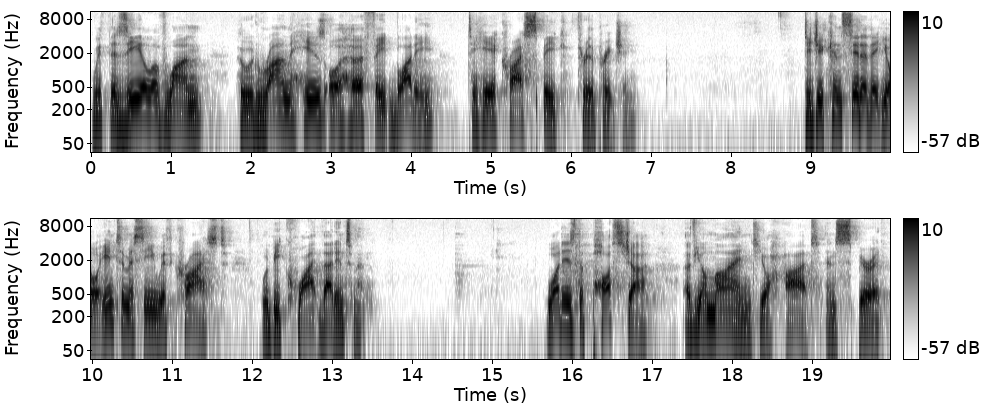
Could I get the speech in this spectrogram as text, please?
with the zeal of one who would run his or her feet bloody to hear Christ speak through the preaching? Did you consider that your intimacy with Christ would be quite that intimate? What is the posture of your mind, your heart, and spirit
